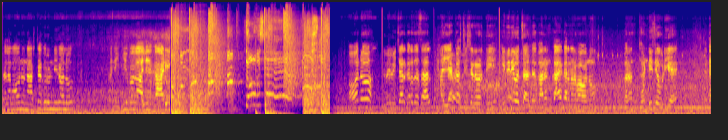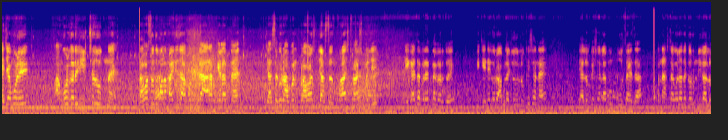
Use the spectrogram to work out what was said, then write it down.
चला भाऊ नाश्ता करून निघालो. आणि ही बघा आली गाडी. भावानो तुम्ही विचार करत असाल हा एकाच टी शर्टवरती किती दिवस चालतं? कारण काय करणार भावानो? कारण थंडीच एवढी आहे. त्याच्यामुळे आंघोळ करायची इच्छाच होत नाही. प्रवास तर तुम्हाला माहितीच आपण कुठे आराम केलाच नाही. जास्त करून आपण प्रवास जास्तच फास्ट फास्ट म्हणजे निघायचा प्रयत्न करतोय की जेणेकरून आपला जो लोकेशन आहे त्या लोकेशनला आपण पोहोचायचा. आपण नाश्ता वगैरे आता करून निघालो.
